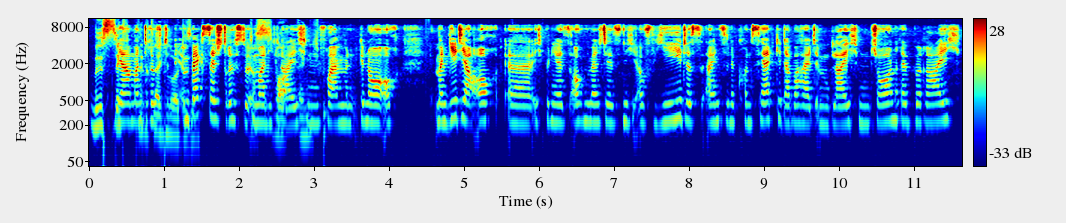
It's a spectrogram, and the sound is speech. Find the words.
mindestens Ja, sechs man die trifft, Leute im. Backstage triffst du Das immer die gleichen. Vor allem, wenn- genau, auch, man geht ja auch, äh, ich bin jetzt auch ein Mensch, der jetzt nicht auf jedes einzelne Konzert geht, aber halt im gleichen Genrebereich.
